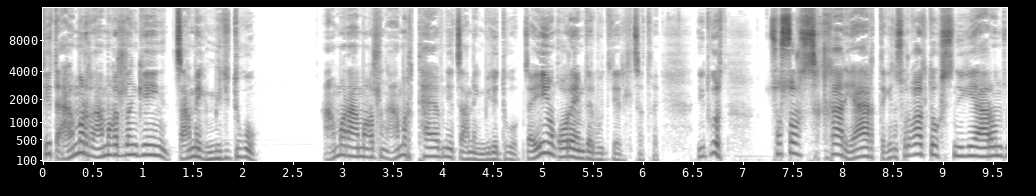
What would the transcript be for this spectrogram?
тэд амар амгалангийн замыг мэддэггүй. Амар амгалан амар тайвны замыг мэддэггүй. За ийм гурван юм дээр бүгд ярилцаад байгаа. Нэгдүгээрт цус урсгахаар яардаг. Энэ сургаалт өгс 1:16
